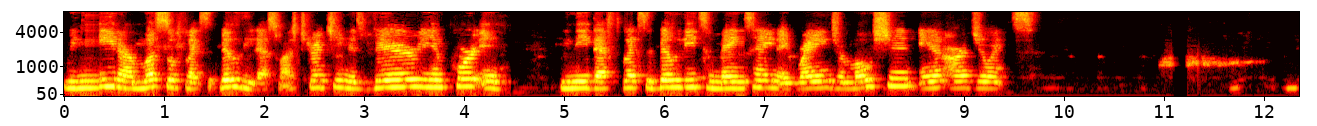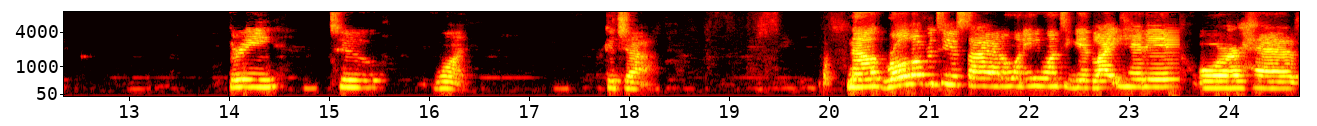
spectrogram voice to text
We need our muscle flexibility. That's why stretching is very important. We need that flexibility to maintain a range of motion in our joints. Three, two, one. Good job. Now roll over to your side. I don't want anyone to get lightheaded or have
